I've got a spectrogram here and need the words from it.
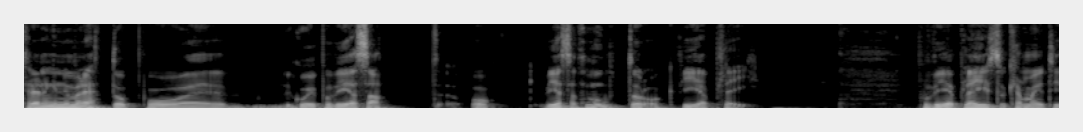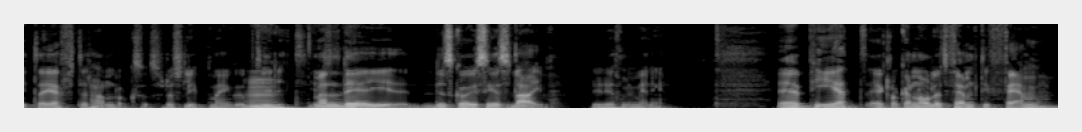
Träningen nummer ett då på, eh, går ju på Viasat och Viasat Motor och Viaplay. På Viaplay så kan man ju titta i efterhand också så då slipper man ju gå upp Mm, tidigt. Men det, det ska ju ses live, det är det som är meningen. Eh, P1 är klockan 01.55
